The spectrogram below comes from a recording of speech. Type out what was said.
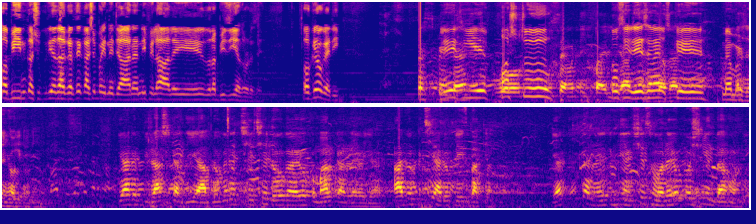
अभी इनका शुक्रिया अदा करते हैं। काशिफ भाई ने जाना नहीं, फ़िलहाल ये जरा बिज़ी है थोड़े से। ओके ओके जी। ये फ़र्स्ट तो उसी रेस है उसके मेंबर्स हैं। यार विराश कर दिया आप लोगों ने। छह छह लोग आए हो, कमाल कर रहे हो यार। आज जाओ, पीछे आ जाओ प्लीज़ बाकी। यार, क्या कर रहे हो? तुम एंशियस हो रहे हो, कुछ नहीं होंगे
